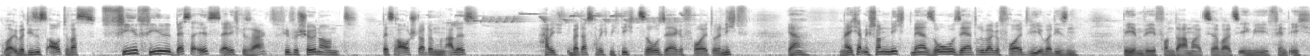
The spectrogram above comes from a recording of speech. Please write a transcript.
Aber über dieses Auto, was viel, viel besser ist, ehrlich gesagt, viel, viel schöner und bessere Ausstattung und alles, habe ich, über das habe ich mich nicht so sehr gefreut. Oder nicht, ja, na, ich habe mich schon nicht mehr so sehr darüber gefreut wie über diesen BMW von damals, ja, weil es irgendwie, finde ich,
